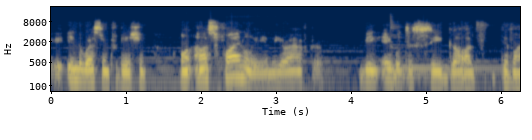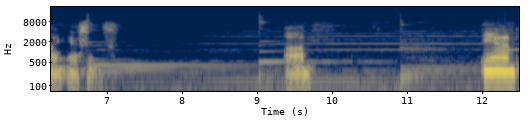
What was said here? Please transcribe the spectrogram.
in the Western tradition on us finally in the hereafter being able to see God's divine essence. Um, and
